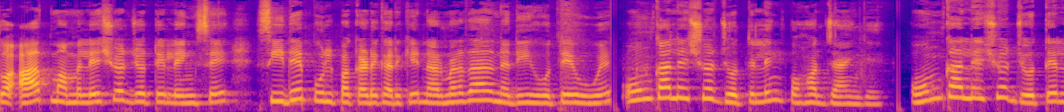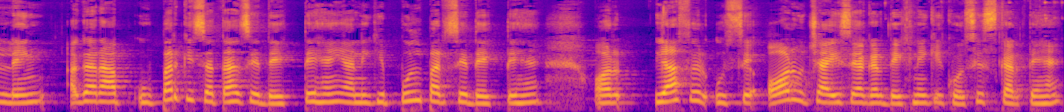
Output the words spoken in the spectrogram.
तो आप मामलेश्वर ज्योतिर्लिंग से सीधे पुल पकड़ करके नर्मदा नदी होते हुए ओंकालेश्वर ज्योतिर्लिंग पहुँच जाएँगे। ओंकालेश्वर ज्योतिर्लिंग अगर आप ऊपर की सतह से देखते हैं, यानी कि पुल पर से देखते हैं, और या फिर उससे और ऊंचाई से अगर देखने की कोशिश करते हैं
